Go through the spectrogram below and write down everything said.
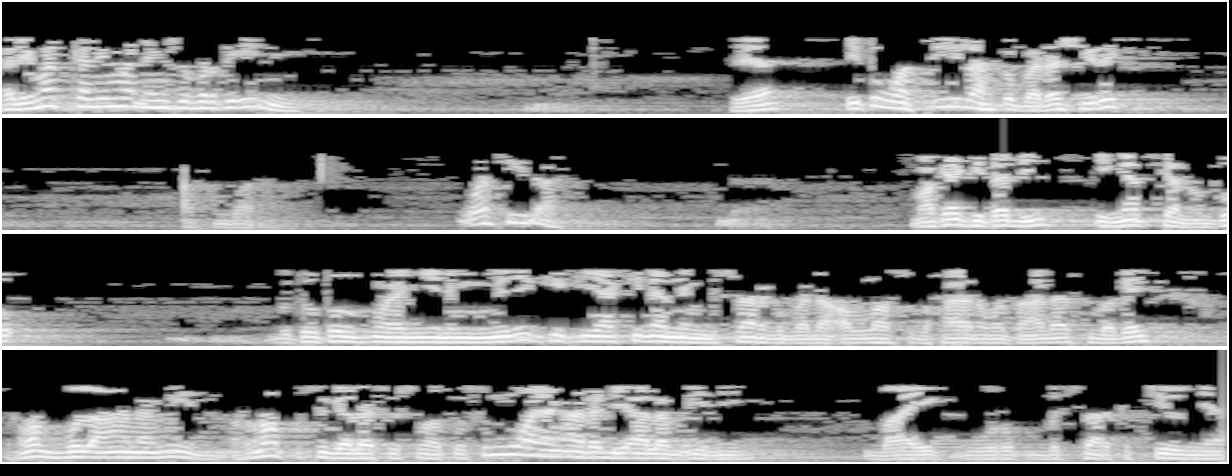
Kalimat-kalimat yang seperti ini ya itu wasilah kepada syirik akbar. Wasilah. Nah, maka kita diingatkan untuk betul-betul memiliki keyakinan yang besar kepada Allah Subhanahu wa taala sebagai Rabbul Alamin, Rabb segala sesuatu, semua yang ada di alam ini, baik buruk besar kecilnya,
